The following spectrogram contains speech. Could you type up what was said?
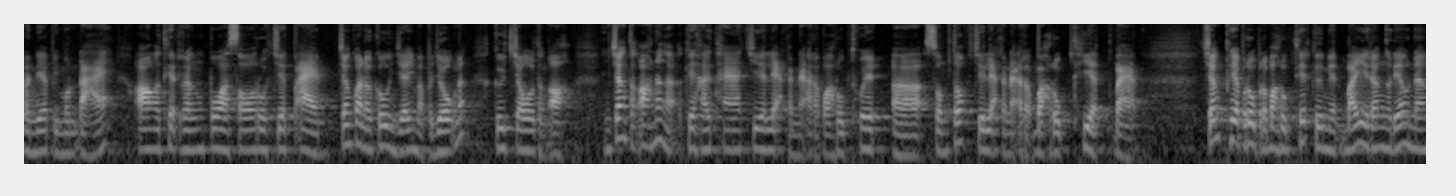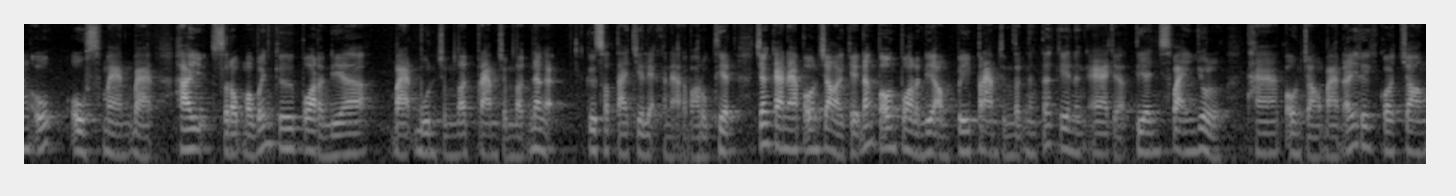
ណ៌នាពីមុនដែរអង្គធាតុរឹងពណ៌សរសជាតិផ្អែមអញ្ចឹងគាត់លោកគ្រូនិយាយមកប្រយោគហ្នឹងគឺចូលទាំងអស់អញ្ចឹងទាំងអស់ហ្នឹងគេហៅថាជាលក្ខណៈរបស់រូបធាតុសុំទោសជាលក្ខណៈរបស់រូបធាតុបាទចឹងភាពរូបរបស់រូបធាតុគឺមាន3រឹងរាវនិងអូអូស្មានបាទហើយសរុបមកវិញគឺពណ៌នាបាទ4ចំណុច5ចំណុចហ្នឹង គឺសុទ្ធតែជាលក្ខណៈរបស់រូបធាតុអញ្ចឹងកាលណាបងចង់ឲ្យគេដឹងបងពណ៌នាអំពី5ចំណុចហ្នឹងទៅគេនឹងអាចទាញស្វែងយល់ថាបងចង់បានអីឬក៏ចង់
